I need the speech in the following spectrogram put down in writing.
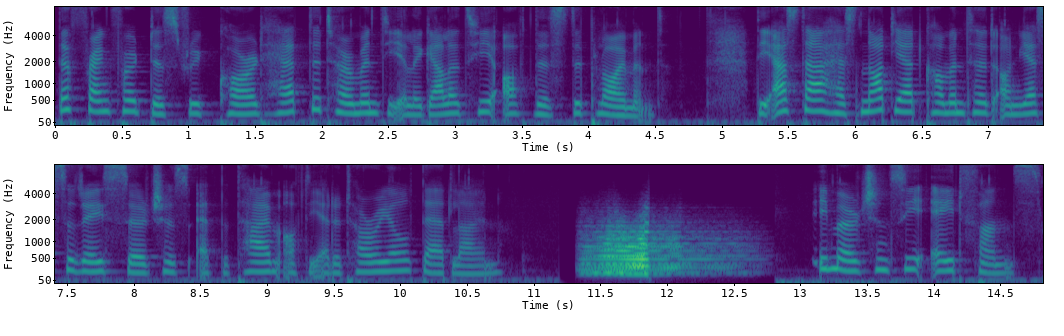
the Frankfurt District Court had determined the illegality of this deployment. The ASTA has not yet commented on yesterday's searches at the time of the editorial deadline. Emergency Aid Funds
